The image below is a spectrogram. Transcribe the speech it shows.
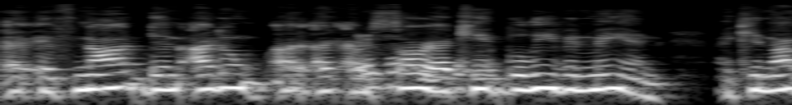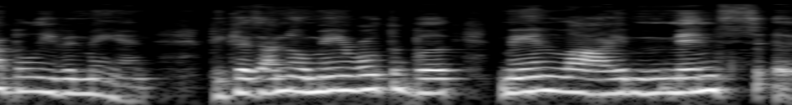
Uh, If not, then I don't. I, I, I'm sorry. I can't believe in man. I cannot believe in man because I know man wrote the book. Man lie. Men uh,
